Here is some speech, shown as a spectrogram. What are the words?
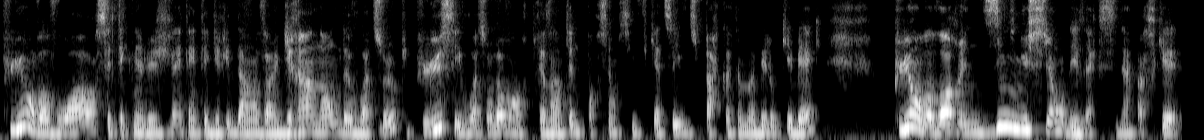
plus on va voir ces technologies-là être intégrées dans un grand nombre de voitures, puis plus ces voitures-là vont représenter une portion significative du parc automobile au Québec, plus on va voir une diminution des accidents. Parce que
